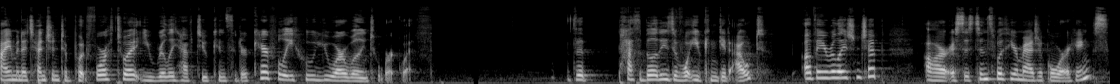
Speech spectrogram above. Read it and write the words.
time and attention to put forth to it you really have to consider carefully who you are willing to work with. The possibilities of what you can get out of a relationship are assistance with your magical workings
